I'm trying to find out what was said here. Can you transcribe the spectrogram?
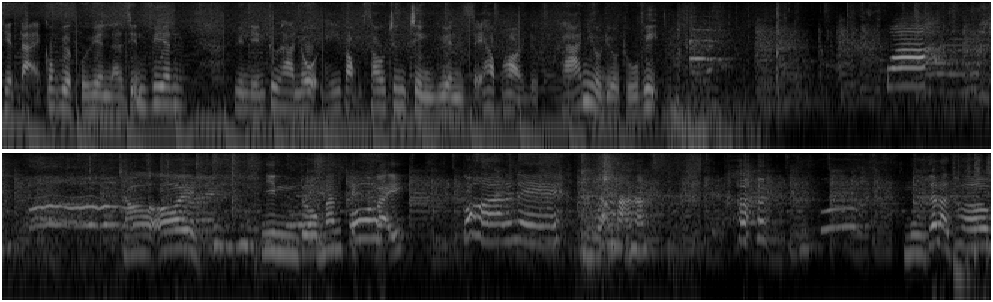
Hiện tại công việc của Huyền là diễn viên. Huyền đến từ Hà Nội, hy vọng sau chương trình Huyền sẽ học hỏi được khá nhiều điều thú vị. Trời ơi, nhìn romantic vậy Có hoa nữa nè. Lãng mạn ha Mùi rất là thơm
